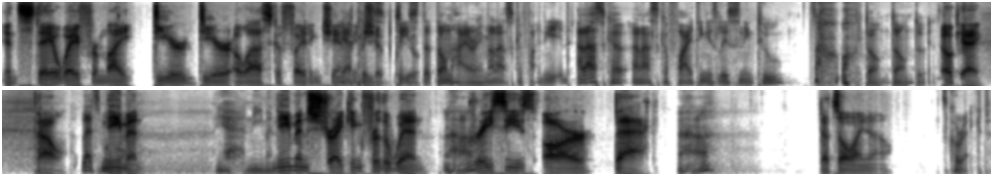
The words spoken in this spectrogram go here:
And stay away from my dear, dear Alaska Fighting Championship. Yeah, please, please don't hire him. Alaska Fighting. Alaska Alaska Fighting is listening too, so don't don't do it. Okay, pal. Let's move Neiman. on. Yeah, Neiman. Neiman striking for the win. Uh huh. Gracie's are back. Uh huh. That's all I know. It's correct.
